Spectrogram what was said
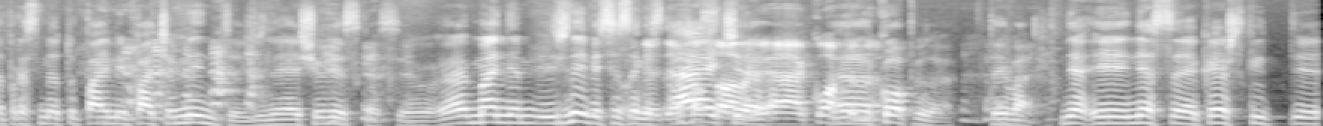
ta prasme, tu paėmė pačią mintį, žinai, aš jau viskas. Jau. Ai, Man, ne, žinai, visi sakys, ai, čia ai, kopina." e, kopina. Tai va. Ne, e, nes e, kai aš skait, e,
